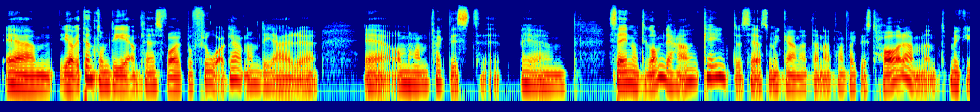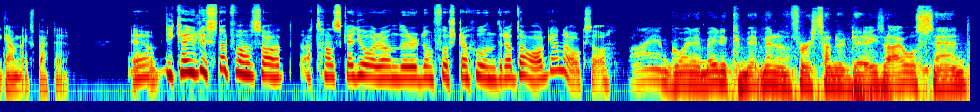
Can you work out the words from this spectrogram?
Ehm, jag vet inte om det egentligen är svaret på frågan, om det är eh, om han faktiskt eh, säger någonting om det. Han kan ju inte säga så mycket annat än att han faktiskt har använt mycket gamla experter. Eh, vi kan ju lyssna på vad han sa att, att han ska göra under de första hundra dagarna också. I am going to make a commitment in the first hundred days. I will send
